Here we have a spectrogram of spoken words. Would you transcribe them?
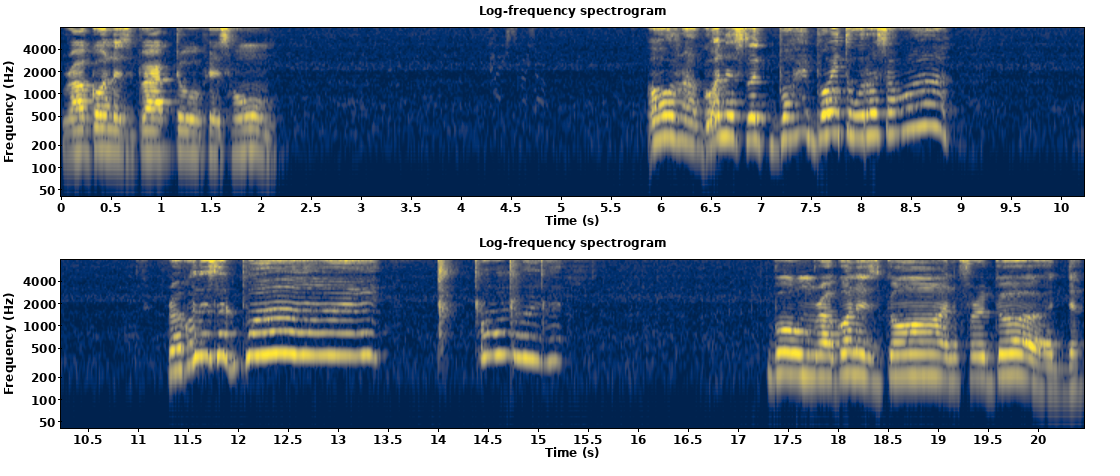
Ragon is back to his home. Oh, Ragon is like, bye bye to Urasawa. Ragon is like, bye. Oh my god. Boom, Ragon is gone for good.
